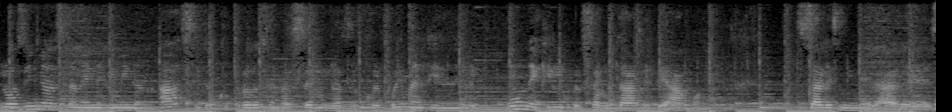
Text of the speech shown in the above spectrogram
Los riñones también eliminan ácido que producen las células del cuerpo y mantienen el- un equilibrio saludable de agua, sales minerales,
